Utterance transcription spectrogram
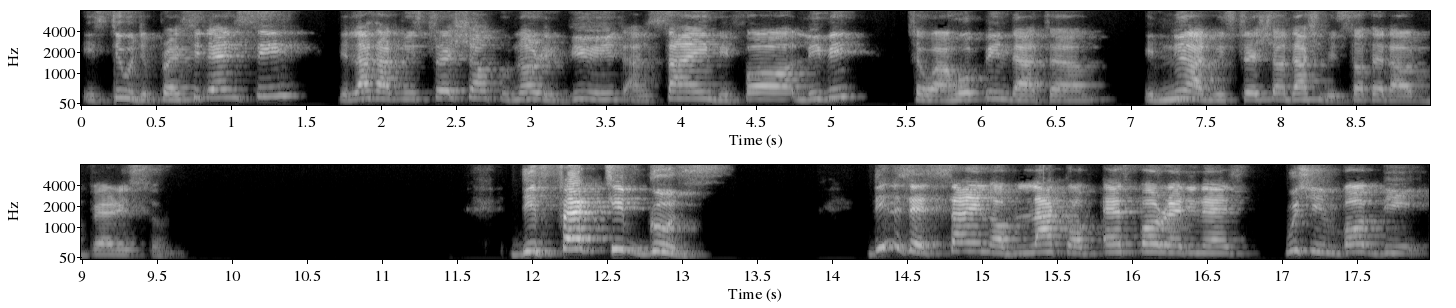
is still with the presidency. The last administration could not review it and sign before leaving. So we're hoping that um, in new administration, that should be sorted out very soon. Defective goods. This is a sign of lack of export readiness, which involves the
